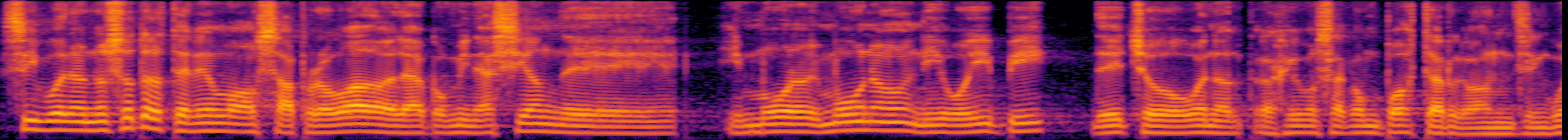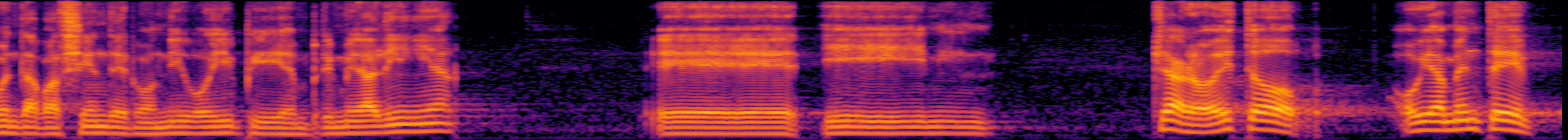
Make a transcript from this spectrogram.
Sí, bueno, nosotros tenemos aprobado la combinación de inmuno-inmuno, Nivo-IPI. De hecho, bueno, trajimos acá un póster con 50 pacientes con Nivo-IPI en primera línea. Eh, y claro, esto obviamente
